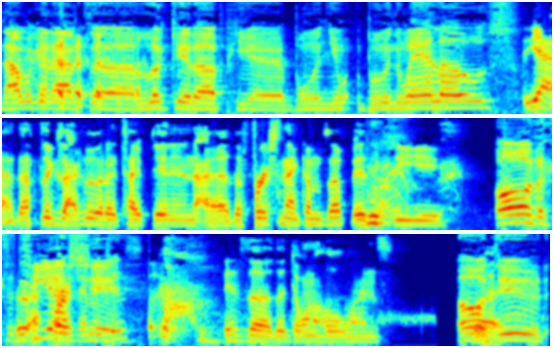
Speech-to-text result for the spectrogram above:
Now we're gonna have to look it up here. Buñu- buñuelos. Yeah, that's exactly what I typed in, and uh, the first thing that comes up is the Oh, the tortilla shit. images is the the donut hole ones. Oh, What? dude.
